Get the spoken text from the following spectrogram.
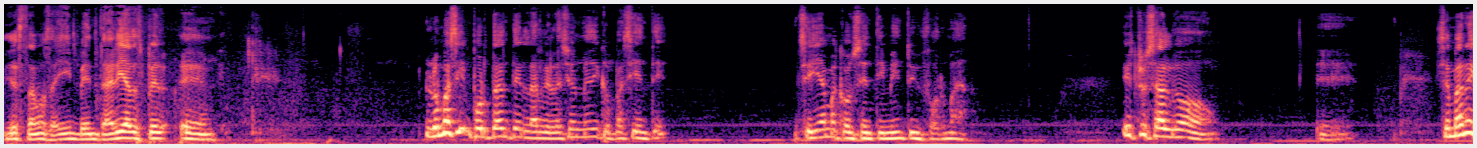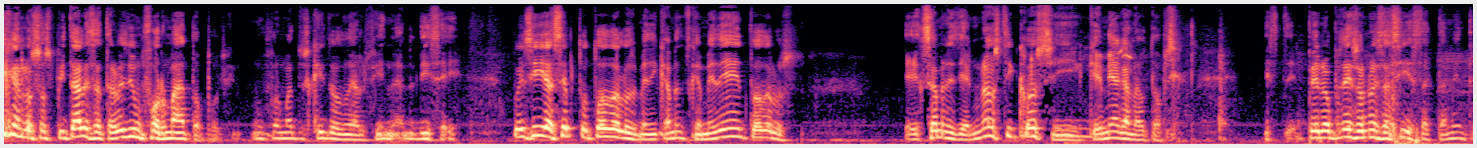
Ya estamos ahí inventariados, pero eh, lo más importante en la relación médico-paciente se llama consentimiento informado. Esto es algo... Eh, se maneja en los hospitales a través de un formato, un formato escrito donde al final dice, pues sí, acepto todos los medicamentos que me den, todos los exámenes diagnósticos y que me hagan autopsia. Este, pero pues eso no es así exactamente.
